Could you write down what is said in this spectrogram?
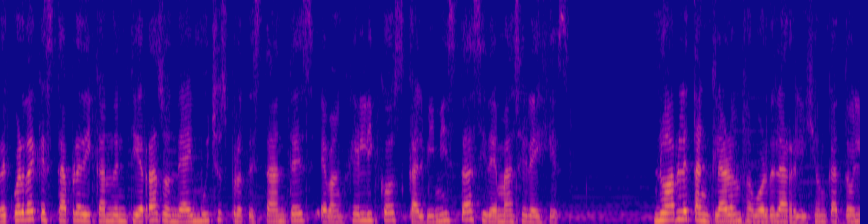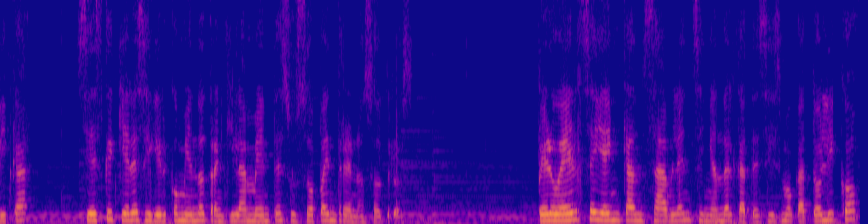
Recuerda que está predicando en tierras donde hay muchos protestantes, evangélicos, calvinistas y demás herejes. No hable tan claro en favor de la religión católica si es que quiere seguir comiendo tranquilamente su sopa entre nosotros. Pero él seguía incansable enseñando el catecismo católico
